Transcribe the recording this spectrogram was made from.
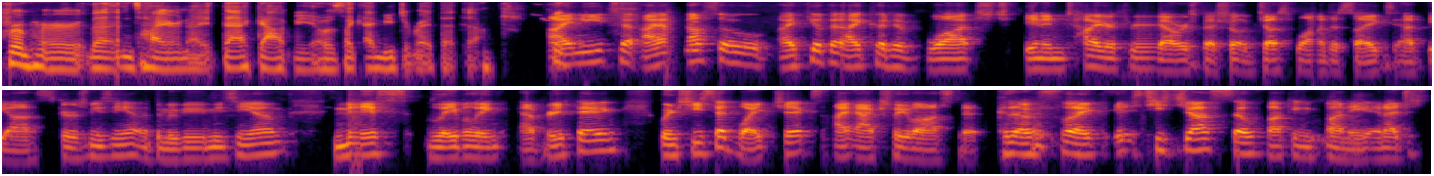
from her that entire night. That got me. I was like, I need to write that down. I need to. I also I feel that I could have watched an entire three-hour special of just Wanda Sykes at the Oscars Museum, at the movie museum, mislabeling everything. When she said "white chicks," I actually lost it because I was like, it, she's just so fucking funny, and I just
